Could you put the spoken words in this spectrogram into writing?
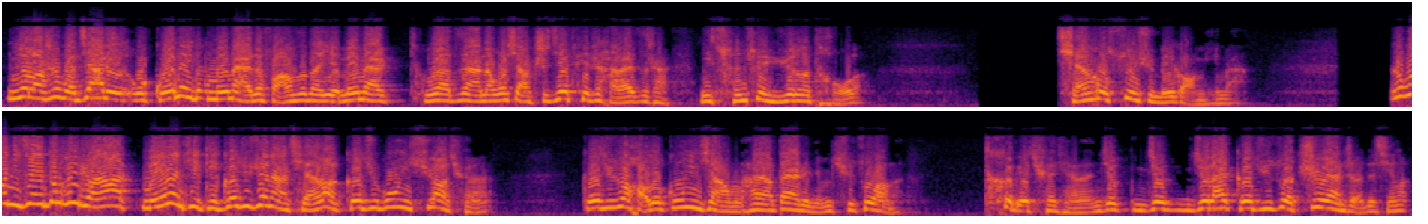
你说老师，我家里我国内都没买的房子呢，也没买股票资产呢，我想直接配置海外资产，你纯粹晕了头了，前后顺序没搞明白。如果你这些都配置完了，没问题，给格局捐点钱了，格局公益需要钱，格局做好多公益项目，他想带着你们去做呢。特别缺钱的，你就你就你就来格局做志愿者就行了，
